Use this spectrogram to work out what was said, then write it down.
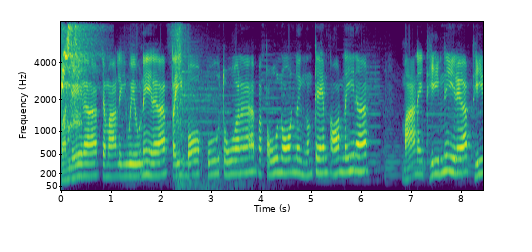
วันนี้นะครับจะมารีวิวนี่นะครับตีโบกูตัวนะครับประตูโนนหนึ่งของเกมตอนนี้นะครับมาในทีมนี่นะครับ ทีม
